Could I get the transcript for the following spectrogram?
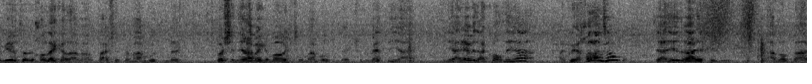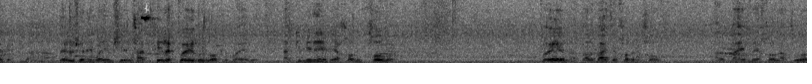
מביא אותו וחולק עליו, אבל פשוט הממבוט, כמו שנראה בגמור שממבוט, כשהוא באמת נהיה, נהיה עבד, הכל נהיה, רק הוא יכול לעזור בו. זה הדבר היחידי. אבל בהרבה ראשונים רואים שלכתחילה פועל הוא לא כמו עבד. הכמינים יכול למחול לו. פועל, אבל הבית יכול למחול. על מים יכול לחזור,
